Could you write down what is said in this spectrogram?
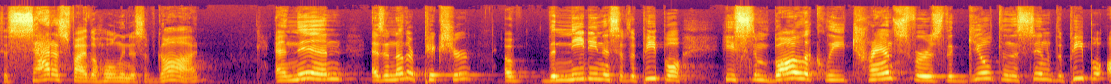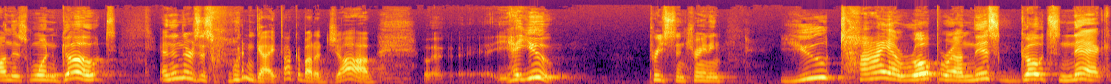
to satisfy the holiness of God. And then, as another picture of the neediness of the people, he symbolically transfers the guilt and the sin of the people on this one goat. And then there's this one guy, talk about a job. Hey, you, priest in training, you tie a rope around this goat's neck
